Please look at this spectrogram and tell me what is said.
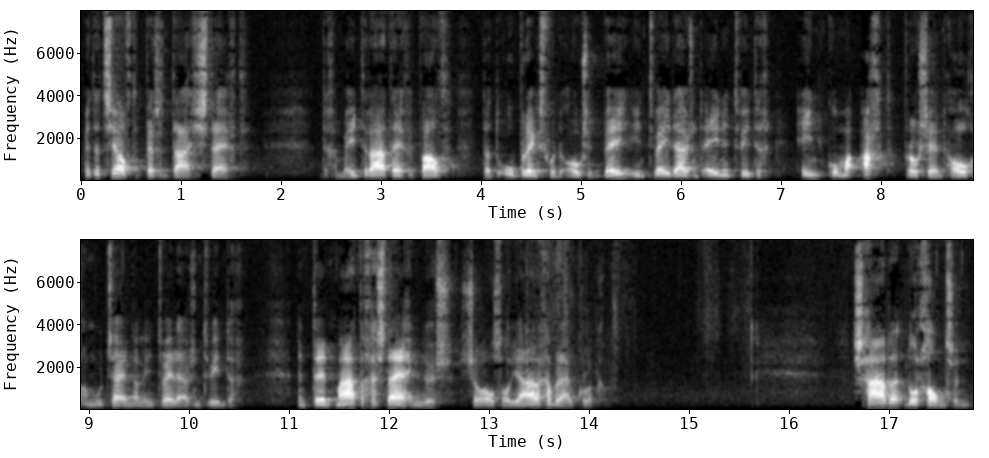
met hetzelfde percentage stijgt. De gemeenteraad heeft bepaald dat de opbrengst voor de OZB in 2021 1,8% hoger moet zijn dan in 2020. Een trendmatige stijging dus, zoals al jaren gebruikelijk. Schade door ganzen.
